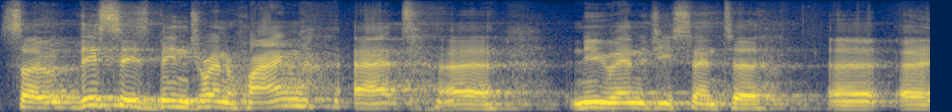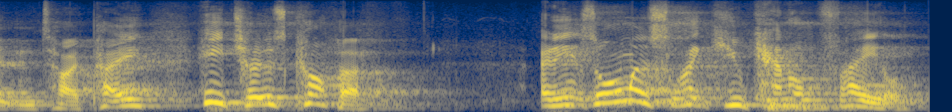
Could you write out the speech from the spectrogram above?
So this is Binzhen Huang at uh, New Energy Center uh, uh, in Taipei. He chose copper. And it's almost like you cannot fail.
